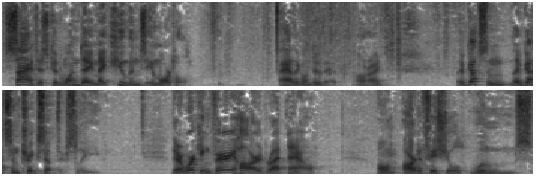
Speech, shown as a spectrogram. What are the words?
scientists could one day make humans immortal. How are they going to do that? All right. They've got some, they've got some tricks up their sleeve. They're working very hard right now on artificial wombs.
